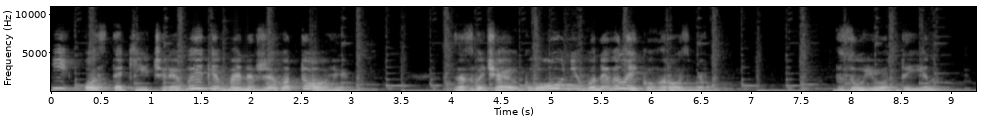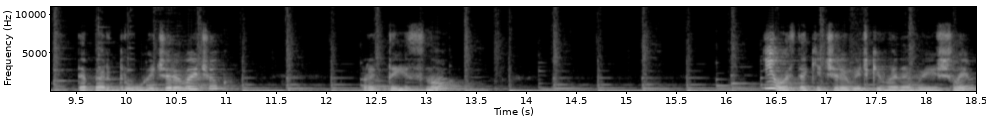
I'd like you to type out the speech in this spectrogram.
І ось такі черевики в мене вже готові. Зазвичай у клоунів вони великого розміру. Взую один, тепер другий черевичок, притисну. І ось такі черевички в мене вийшли.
